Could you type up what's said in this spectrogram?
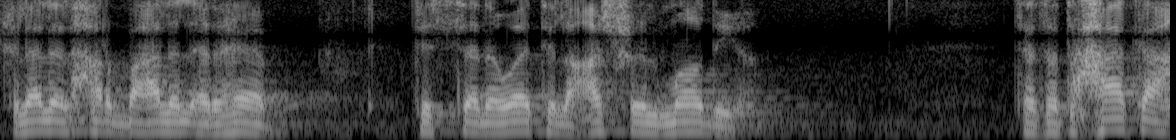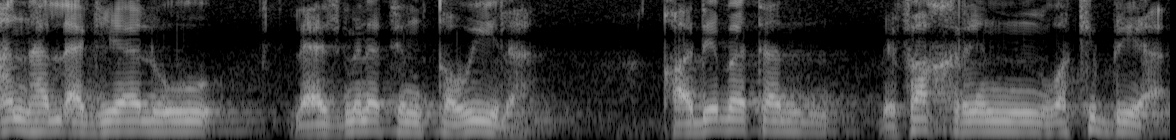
خلال الحرب على الإرهاب في السنوات العشر الماضية ستتحاكى عنها الأجيال لأزمنة طويلة قادمة بفخر وكبرياء.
